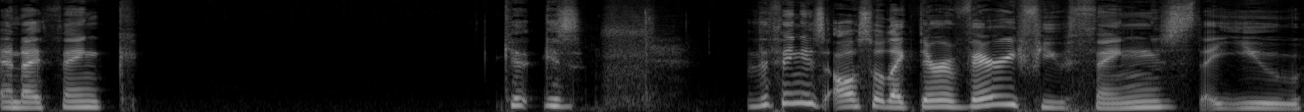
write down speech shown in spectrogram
and I think because the thing is also like there are very few things that you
